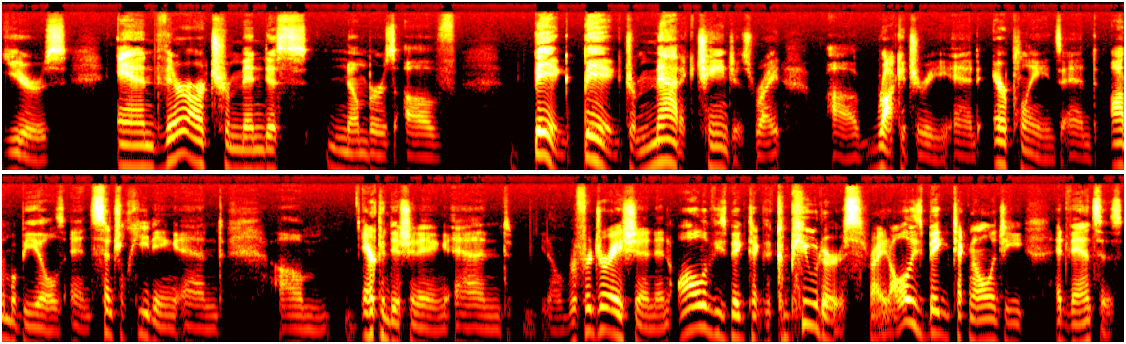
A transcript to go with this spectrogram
years, and there are tremendous numbers of big, big, dramatic changes, right? uh, rocketry and airplanes and automobiles and central heating and um, air conditioning and you know refrigeration and all of these big tech computers right all these big technology advances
